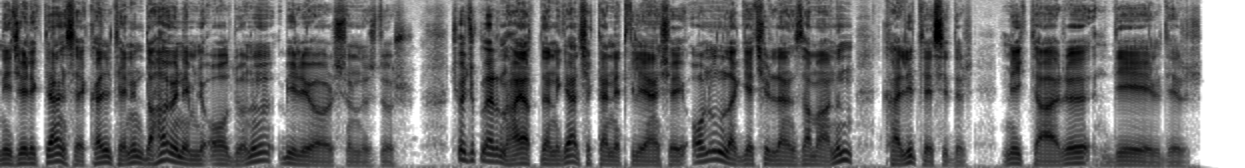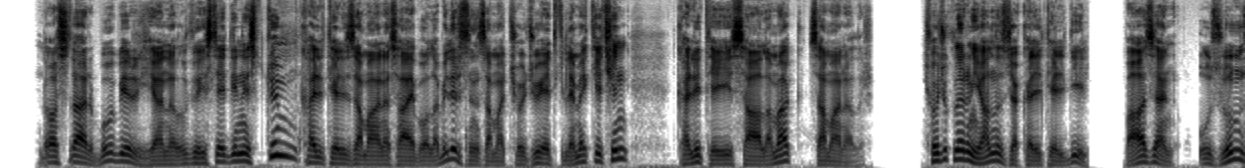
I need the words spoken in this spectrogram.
niceliktense kalitenin daha önemli olduğunu biliyorsunuzdur. Çocukların hayatlarını gerçekten etkileyen şey onunla geçirilen zamanın kalitesidir, miktarı değildir. Dostlar, bu bir yanılgı. İstediğiniz tüm kaliteli zamana sahip olabilirsiniz ama çocuğu etkilemek için kaliteyi sağlamak zaman alır. Çocukların yalnızca kaliteli değil, bazen uzun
